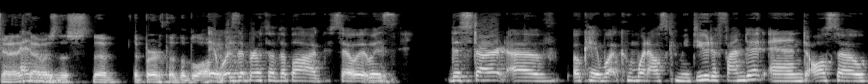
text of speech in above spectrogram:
And I think and that was the, the, the birth of the blog. It was the birth of the blog. So it was mm-hmm. The start of, okay, what can, what else can we do to fund it? And also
